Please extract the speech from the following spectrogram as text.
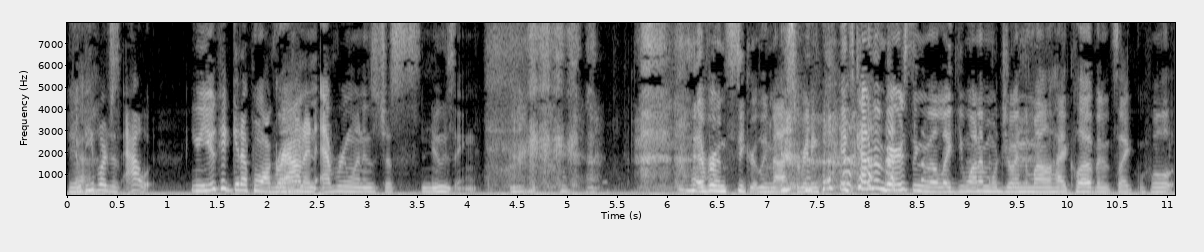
Yeah. and people are just out. You know, you could get up and walk Right. around, and everyone is just snoozing. Everyone's secretly masturbating. it's kind of embarrassing though. Like you want to join the Mile High Club, and it's like, well,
